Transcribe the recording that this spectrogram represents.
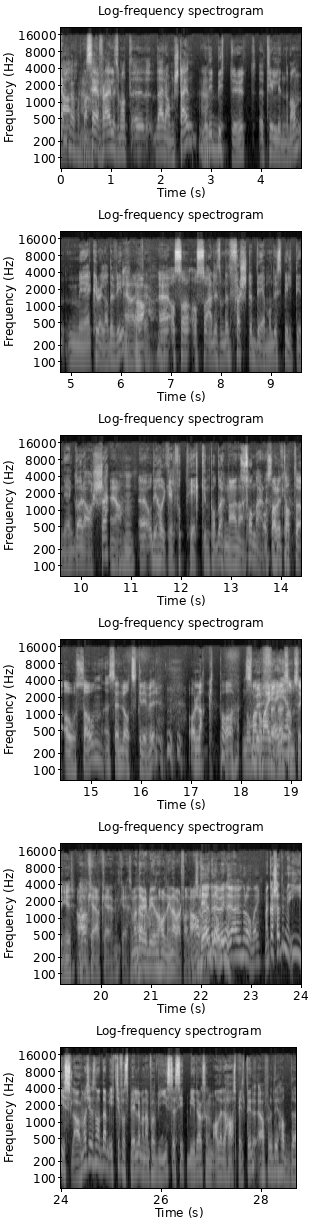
ja, Se for deg liksom at uh, det er Rammstein, men de bytter ut eh, til Lindemann med Cruella de Vil. Ja. Eh, og så er det liksom den første demoen de spilte inn i en garasje, Ja. uh, og de hadde ikke helt fått teken på det. Nei, nei. Sånn er det. Og så har de tatt eh, Ozone, sin låtskriver, og lagt på smurfene ja. som synger. Ah, okay, okay, okay. Så, men det vil bli underholdning, da, i hvert fall. Ja, det, er underholdning. Men hva skjedde med Island? Var det ikke sånn at de ikke får spille, men de får vise sitt bidrag som de allerede har spilt inn? Ja, for de hadde,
